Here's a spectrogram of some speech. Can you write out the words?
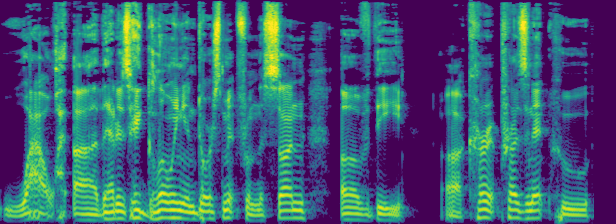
Wow. Uh, that is a glowing endorsement from the son of the uh, current president, who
